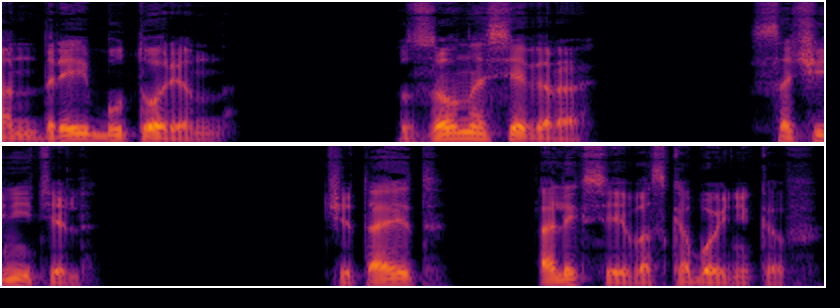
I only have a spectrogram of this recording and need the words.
Андрей Буторин. Зона Севера. Сочинитель. Читает Алексей Воскобойников.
